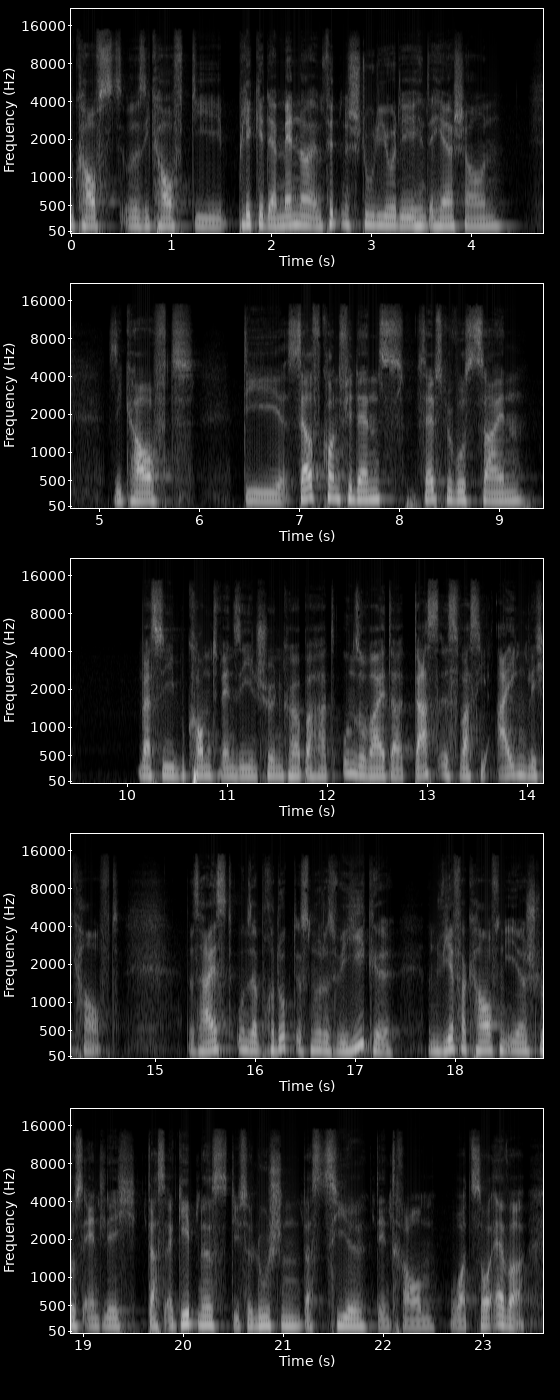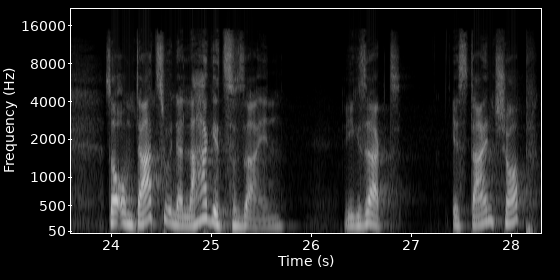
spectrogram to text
Du kaufst oder sie kauft die Blicke der Männer im Fitnessstudio, die hinterher schauen. Sie kauft die Self-Confidence, Selbstbewusstsein, was sie bekommt, wenn sie einen schönen Körper hat und so weiter. Das ist, was sie eigentlich kauft. Das heißt, unser Produkt ist nur das Vehikel und wir verkaufen ihr schlussendlich das Ergebnis, die Solution, das Ziel, den Traum, whatsoever. So, um dazu in der Lage zu sein, wie gesagt, ist dein Job,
